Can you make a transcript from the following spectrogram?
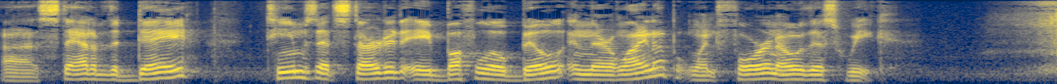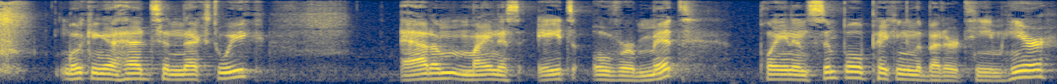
Uh, stat of the day teams that started a Buffalo Bill in their lineup went 4 0 this week. Looking ahead to next week, Adam minus 8 over Mitt. Plain and simple, picking the better team here.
